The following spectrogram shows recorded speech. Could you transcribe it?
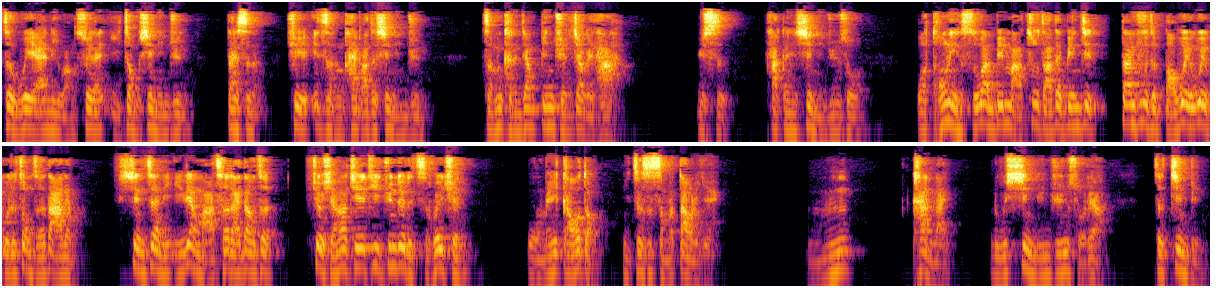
这魏安利王虽然倚重信陵君，但是呢，却也一直很害怕这信陵君，怎么可能将兵权交给他？于是他跟信陵君说：“我统领十万兵马驻扎在边境，担负着保卫魏国的重责大任。现在你一辆马车来到这，就想要接替军队的指挥权，我没搞懂你这是什么道理？”嗯，看来如信陵君所料。这晋炳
